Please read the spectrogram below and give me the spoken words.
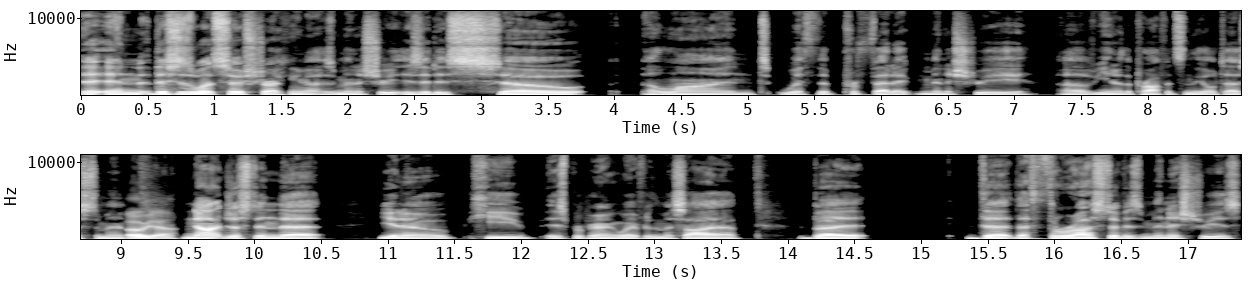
and this is what's so striking about his ministry is it is so aligned with the prophetic ministry of you know the prophets in the Old Testament. Oh yeah, not just in that you know he is preparing a way for the messiah but the the thrust of his ministry is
